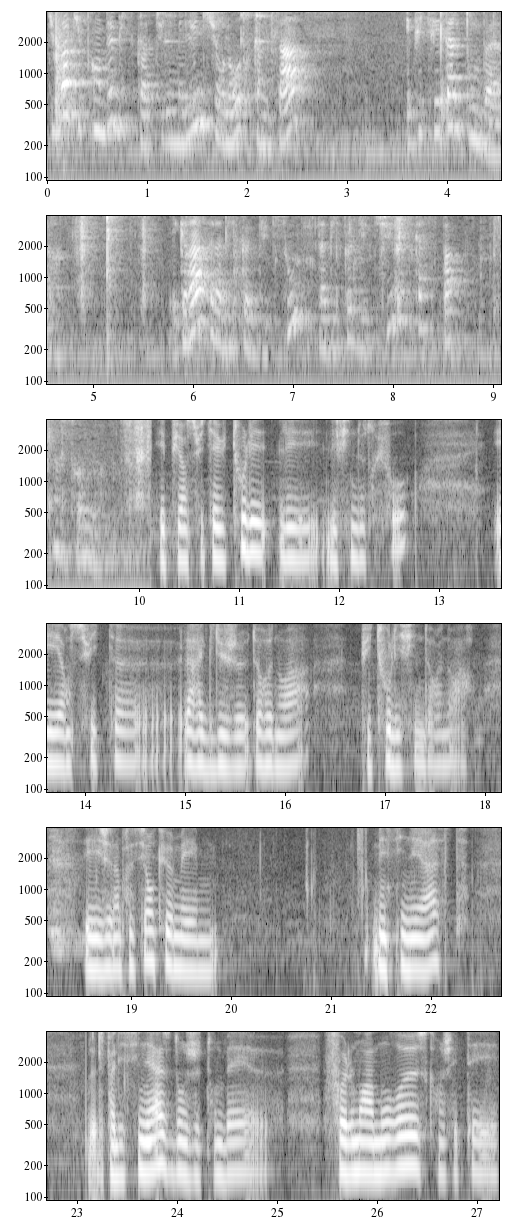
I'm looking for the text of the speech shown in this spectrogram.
Tu vois, tu prends deux biscottes, tu les mets l'une sur l'autre, comme ça, et puis tu étales ton beurre. Et grâce à la biscotte du dessous, la biscotte du dessus ne se casse pas. Et puis ensuite, il y a eu tous les, les- les films de Truffaut. Et ensuite, euh, La règle du jeu de Renoir. Puis tous les films de Renoir. Et j'ai l'impression que mes, cinéastes, enfin les cinéastes dont je tombais euh, follement amoureuse quand j'étais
